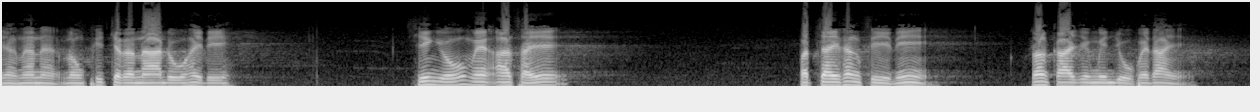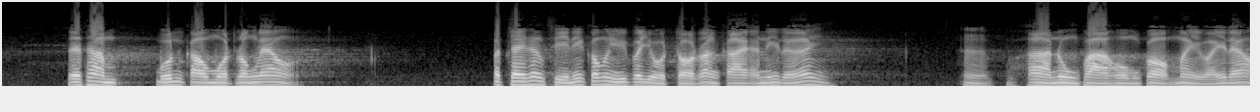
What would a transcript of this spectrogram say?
อย่างนั้นนะลองพิจารณาดูให้ดีชิงอยู่แม้อาศัย ปัจจัยทั้งสี่นี้ ร่างกายจึงมีอยู่ไปได้ แต่ถ้าบุญเก่าหมดลงแล้ว ปัจจัยทั้งสี่นี้ก็ไม่มีประโยชน์ต่อร่างกายอันนี้เลยผ้านุ่งผ้าห่มก็ไม่ไหวแล้ว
